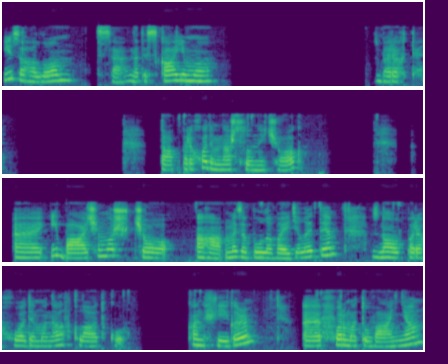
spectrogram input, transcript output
і загалом все. Натискаємо зберегти. Так, переходимо в наш словничок. Е, і бачимо, що ага, ми забули виділити. Знову переходимо на вкладку Configure, е, форматування.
